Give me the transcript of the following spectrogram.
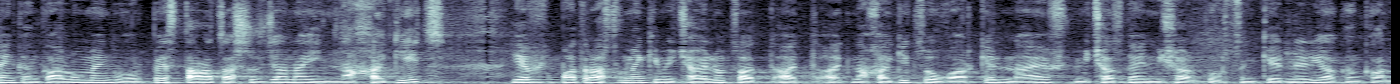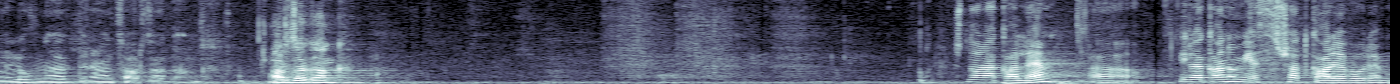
մենք ընկալում ենք որպես տարածաշրջանային նախագիծ եւ պատրաստվում ենք իմիջայլոց այդ այդ այդ նախագիծը ուղարկել նաեւ միջազգային մի շարք գործընկերների ակնկալելով նաեւ դրանց արձագանք։ Արձագանք Շնորհակալ եմ։ Իրականում ես շատ կարևոր եմ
